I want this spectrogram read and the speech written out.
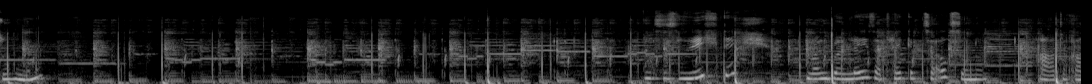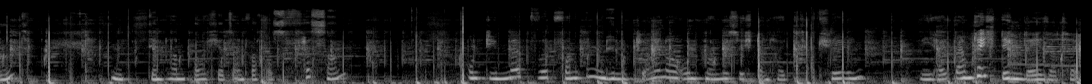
zoomen. Das ist wichtig, weil beim Lasertag gibt es ja auch so eine Art Rand. Und den Rand baue ich jetzt einfach aus Fässern. Und die Map wird von innen hin kleiner und man muss sich dann halt killen. Wie halt beim richtigen Lasertag.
